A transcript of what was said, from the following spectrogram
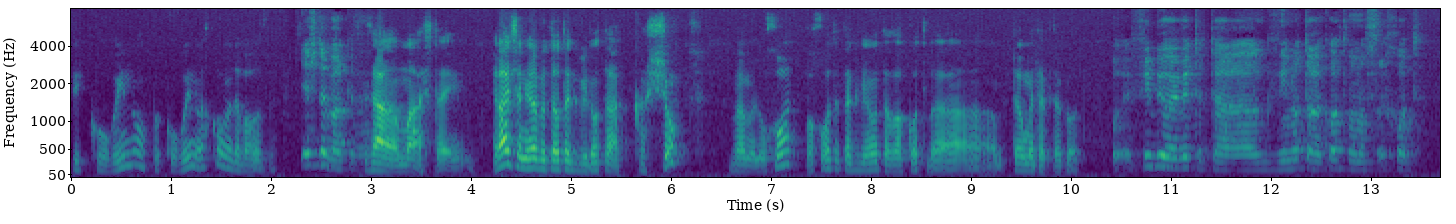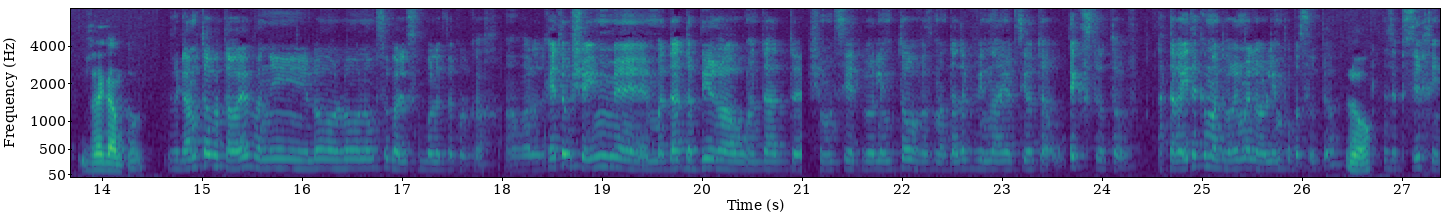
פיקורינו, פקורינו, איך קוראים לדבר הזה? יש דבר כזה. זה ממש טעים. נראה לי שאני אוהב יותר את הגבינות הקשות והמלוכות, פחות את הגבינות הרכות והיותר מתקתקות. פיבי אוהבת את הגבינות הרכות והמסריחות. זה גם טוב. זה גם טוב, אתה אוהב, אני לא, לא, לא מסוגל לסבול את זה כל כך. אבל הקטע הוא שאם אה, מדד הבירה הוא מדד אה, שמוציא את ברלין טוב, אז מדד הגבינה יוציא אותה הוא אקסטרה טוב. אתה ראית כמה הדברים האלה עולים פה בסופר? לא. זה פסיכי.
